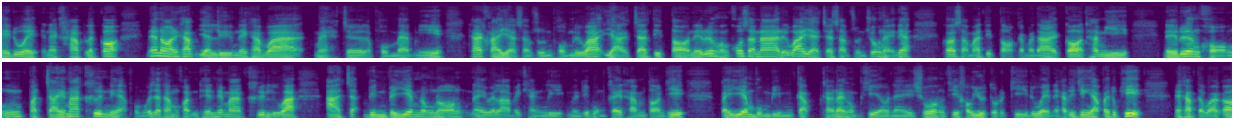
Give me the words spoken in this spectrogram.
ให้ด้วยนะครับ แล้วก็แน่นอนครับอย่าลืมนะครับว่าแหมเจอกับผมแบบนี้ ถ้าใครอยากสนับสนุนผม หรือว่าอยากจะติดต่อในเรื่องของโฆษณา หรือว่าอยากจะสนับสนุนช่วงไหนเนี่ยก็สามารถติดต่อกันมาได้ ก็ถ้ามีในเรื่องของปัจจัยมากขึ้นเนี่ยผมก็จะทำคอนเทนต์ให้มากขึ้น หรือว่า อาจจะบินไปเยี่ยมน้องๆ ในเวลาไปแข่งลีก เหมือนที่ผมเคยทำตอนที่ไปเยี่ยมบุ๋มบิ๋มกับทางด้านของเพียวในช่วงที่เขาอยู่ตุรกีด้วยนะครับ จริงๆ อยากไปทุกที่นะครับ แต่ว่าก็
